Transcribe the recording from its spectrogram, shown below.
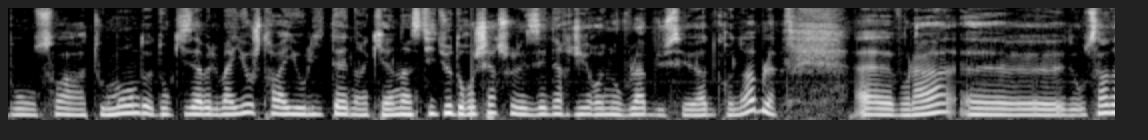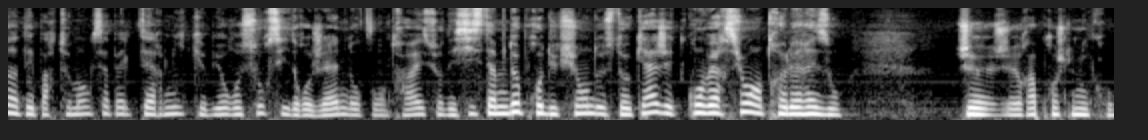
Bonsoir à tout le monde. Donc Isabelle Maillot, je travaille au LITEN, hein, qui est un institut de recherche sur les énergies renouvelables du CEA de Grenoble. Euh, voilà, euh, au sein d'un département qui s'appelle Thermique Bioressources Hydrogène. Donc on travaille sur des systèmes de production, de stockage et de conversion entre les réseaux. je rapproche le micro.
